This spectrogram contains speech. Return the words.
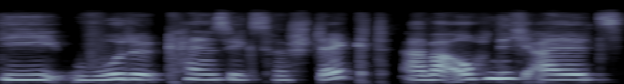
die wurde keineswegs versteckt, aber auch nicht als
